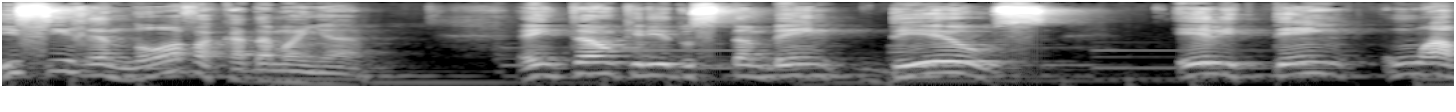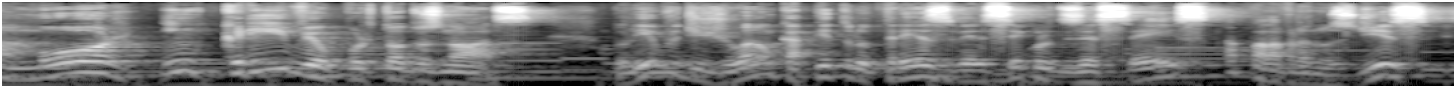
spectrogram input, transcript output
e se renova a cada manhã. Então, queridos, também Deus, ele tem um amor incrível por todos nós. No livro de João, capítulo 13, versículo 16, a palavra nos diz:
